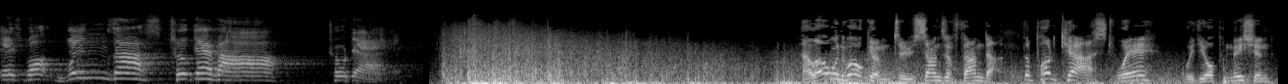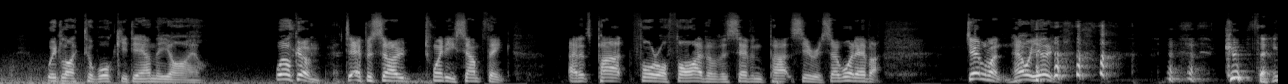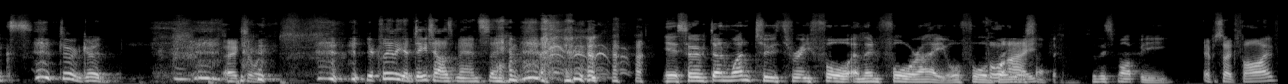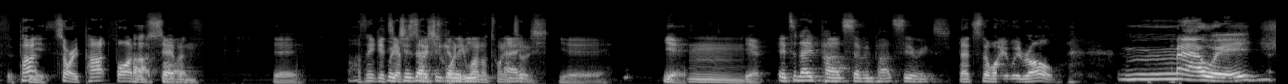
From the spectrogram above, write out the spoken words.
marriage. Marriage is what brings us together today. Hello and welcome to Sons of Thunder, the podcast where, with your permission, we'd like to walk you down the aisle. Welcome to episode 20 something, and it's part four or five of a seven part series, so whatever. Gentlemen, how are you? Good, thanks. Doing good. Excellent. You're clearly a details man, Sam. Yeah, so we've done one, two, three, four, and then four A or four B 4A. or something. So this might be Episode five. Part, fifth. sorry, part five part of seven. five. Yeah, I think it's Which episode actually going to 21 be or 22. eight. yeah, yeah, Hmm. yeah. It's an eight-part, seven-part series. That's the way we roll. Marriage.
